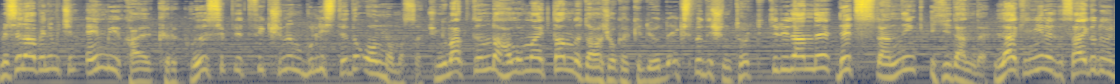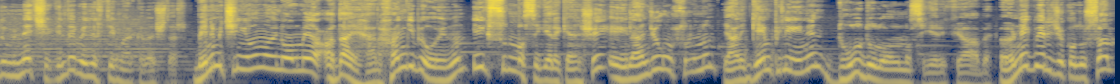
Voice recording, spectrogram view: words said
Mesela benim için en büyük hayal kırıklığı Split Fiction'ın bu listede olmaması. Çünkü baktığında Hollow Knight'tan da daha çok hak ediyordu. Expedition 33'den de Death Stranding 2'den de. Lakin yine de saygı duyduğumu net şekilde belirteyim arkadaşlar. Benim için yılın oyunu olmaya aday herhangi bir oyunun ilk sunması gereken şey eğlence unsurunun yani gameplay'inin dolu dolu olması gerekiyor abi. Örnek verecek olursam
